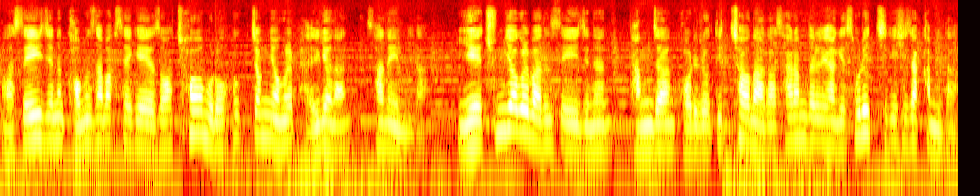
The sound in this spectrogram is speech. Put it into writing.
아, 세이지는 검은 사막 세계에서 처음으로 흑정령을 발견한 사내입니다. 이에 충격을 받은 세이지는 당장 거리로 뛰쳐나가 사람들을 향해 소리치기 시작합니다.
